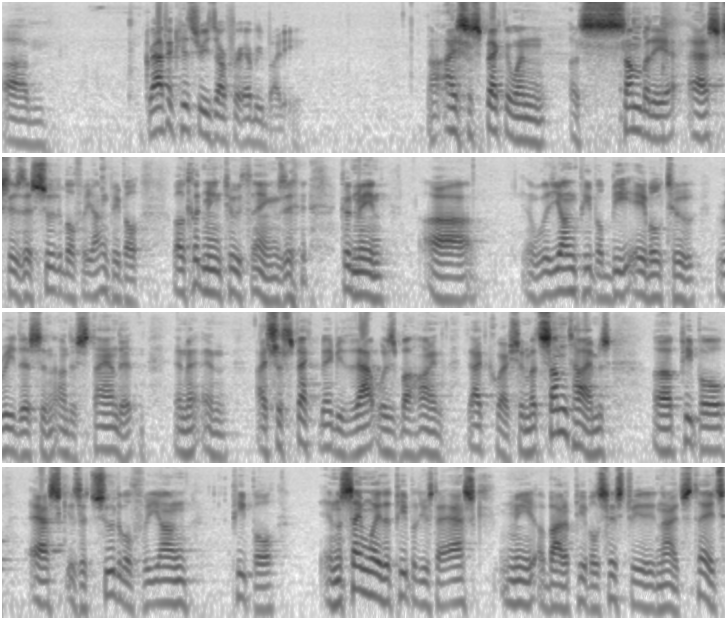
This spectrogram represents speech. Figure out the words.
um, graphic histories are for everybody. I suspect that when uh, somebody asks, is this suitable for young people, well, it could mean two things. It could mean, uh, will young people be able to read this and understand it? And, and I suspect maybe that was behind that question. But sometimes uh, people ask, is it suitable for young people? In the same way that people used to ask me about a people's history of the United States,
